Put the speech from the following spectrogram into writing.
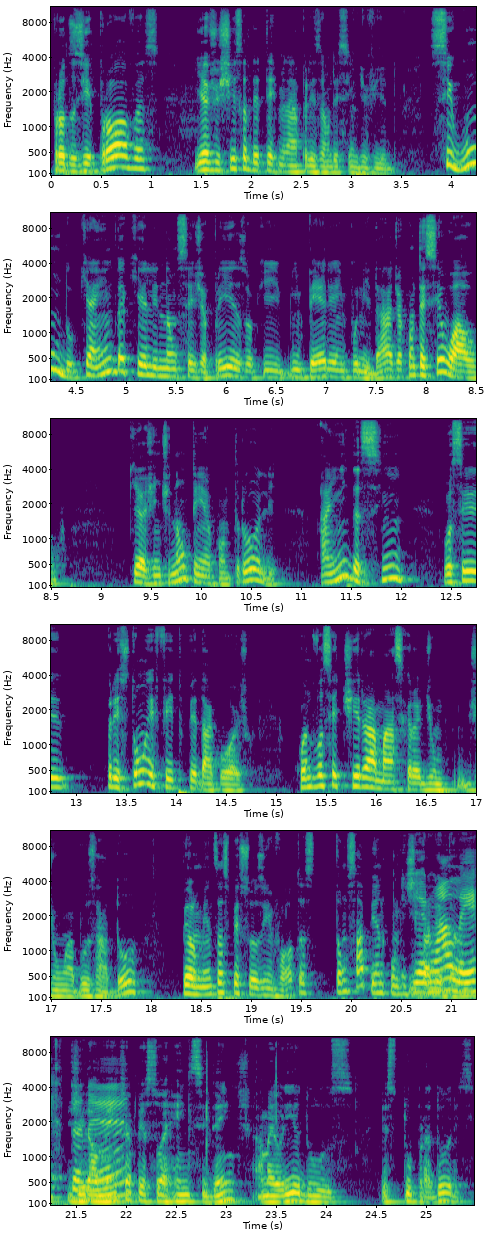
produzir provas e a justiça determinar a prisão desse indivíduo. Segundo, que ainda que ele não seja preso ou que impere a impunidade, aconteceu algo que a gente não tenha controle, ainda assim você prestou um efeito pedagógico. Quando você tira a máscara de um, de um abusador, pelo menos as pessoas em volta estão sabendo com quem Gera tá um alerta, Geralmente a né? pessoa é reincidente, a maioria dos estupradores.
